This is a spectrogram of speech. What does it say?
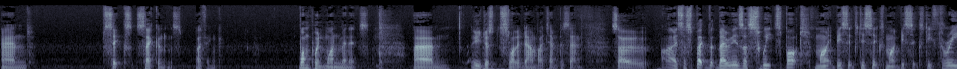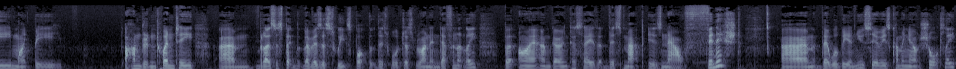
and six seconds, I think. 1.1 minutes. Um, you just slow it down by 10%. So I suspect that there is a sweet spot. Might be 66, might be 63, might be 120. Um, but I suspect that there is a sweet spot that this will just run indefinitely. But I am going to say that this map is now finished. Um, there will be a new series coming out shortly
